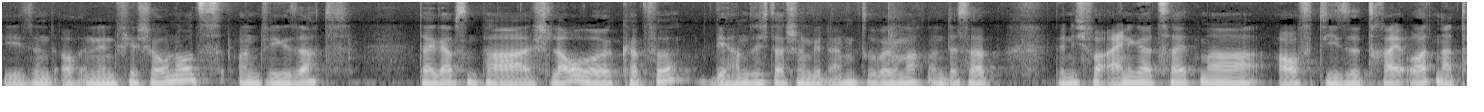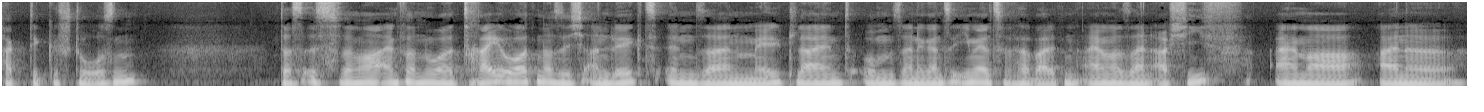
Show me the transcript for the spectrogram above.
Die sind auch in den vier Shownotes. Und wie gesagt, da gab es ein paar schlauere Köpfe, die haben sich da schon Gedanken drüber gemacht. Und deshalb bin ich vor einiger Zeit mal auf diese Drei-Ordner-Taktik gestoßen das ist, wenn man einfach nur drei Ordner sich anlegt in seinem Mail-Client, um seine ganze E-Mail zu verwalten. Einmal sein Archiv, einmal eine,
